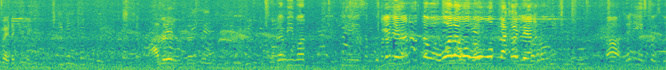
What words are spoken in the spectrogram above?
इधर बैठक के लेंगे छोटा बीमा ये लेना ना अपना वो वो वाला वो वो वो प्लाकार्ड ले आना हाँ नहीं नहीं इसको इसको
